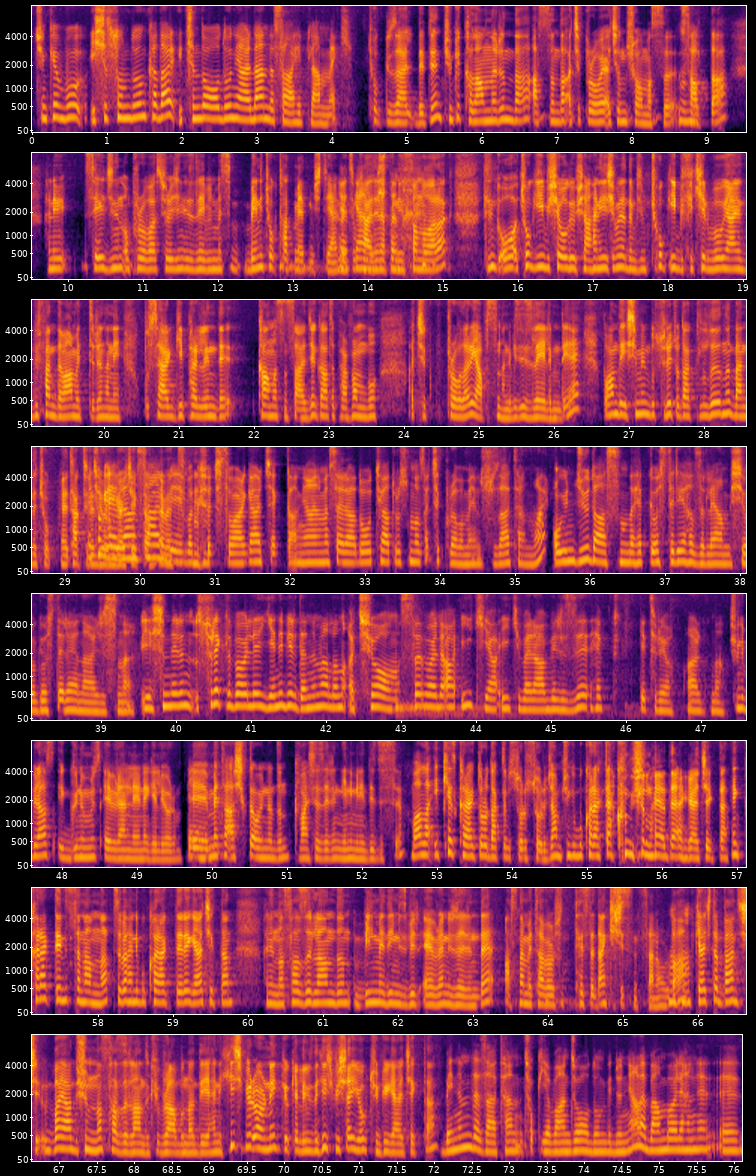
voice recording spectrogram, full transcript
Çünkü bu işi sunduğun kadar içinde olduğun yerden de sahiplenmek. Çok güzel dedin. Çünkü kalanların da aslında açık provaya açılmış olması Hı-hı. Salt'ta hani seyircinin o prova sürecini izleyebilmesi beni çok tatmin etmişti yani evet, kaydını yapan insan olarak. Dedim ki o çok iyi bir şey oluyor şu an. Hani işime de demişim çok iyi bir fikir bu. Yani lütfen devam ettirin. Hani bu sergi paralelinde kalmasın sadece. Galata Perform bu açık provaları yapsın hani biz izleyelim diye. Bu hem değişimin bu süreç odaklılığını ben de çok e, takdir e, ediyorum gerçekten. Çok evrensel evet. bir bakış açısı var gerçekten. Yani mesela Doğu Tiyatrosu'nda açık prova mevzusu zaten var. Oyuncuyu da aslında hep gösteriye hazırlayan bir şey o gösteri enerjisine. Yeşimlerin sürekli böyle yeni bir deneme alanı açıyor olması böyle Aa, iyi ki ya iyi ki beraberizi hep getiriyor ardından. Şimdi biraz e, günümüz evrenlerine geliyorum. E, evet. E, Meta Aşk'ta oynadın Kıvanç Sezer'in yeni mini dizisi. Valla ilk kez karakter odaklı bir soru soracağım. Çünkü bu karakter konuşulmaya değer gerçekten. Yani karakterini sen anlat ve hani bu karaktere gerçekten hani nasıl hazırlandın bilmediğimiz bir evren üzerinde aslında Metaverse'ü test eden kişisin sen orada. Hı hı. Gerçekten ben bayağı düşün nasıl hazırlandı Kübra buna diye. Hani hiçbir örnek yok elimizde hiçbir şey yok çünkü gerçekten. Benim de zaten çok yabancı olduğum bir dünya ve ben böyle hani e,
